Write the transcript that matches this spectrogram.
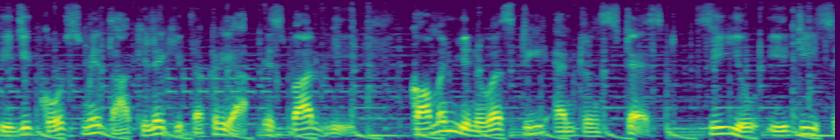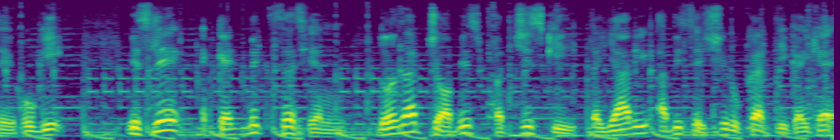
पीजी कोर्स में दाखिले की प्रक्रिया इस बार भी कॉमन यूनिवर्सिटी एंट्रेंस टेस्ट सी से होगी। इसलिए एकेडमिक सेशन 2024-25 की तैयारी अभी से शुरू कर दी गई है।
